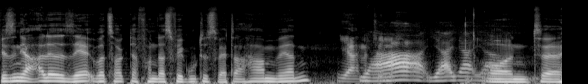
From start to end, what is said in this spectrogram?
wir sind ja alle sehr überzeugt davon, dass wir gutes Wetter haben werden. Ja, natürlich. Ja, ja, ja, ja. Und, äh,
